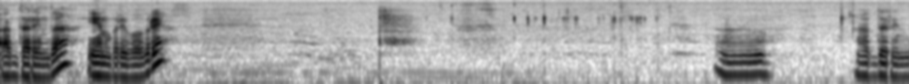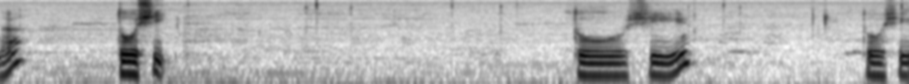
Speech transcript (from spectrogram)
ಆದ್ದರಿಂದ ಏನು ಬರಿಬೋದು ರೀ ಆದ್ದರಿಂದ ತೋಷಿ. ತೋಷಿ ತೋಷಿ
